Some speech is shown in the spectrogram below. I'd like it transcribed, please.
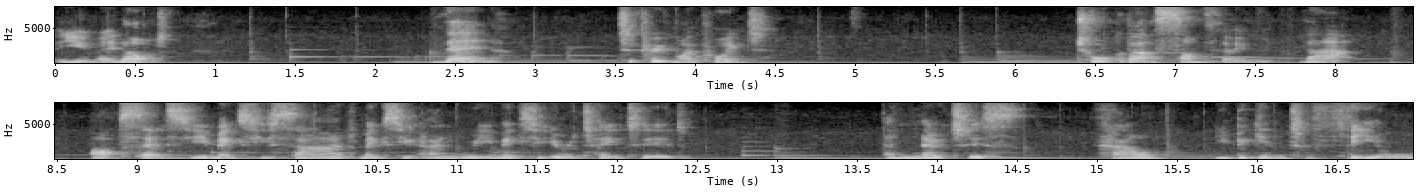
You may not. Then, to prove my point, talk about something that upsets you, makes you sad, makes you angry, makes you irritated, and notice how you begin to feel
